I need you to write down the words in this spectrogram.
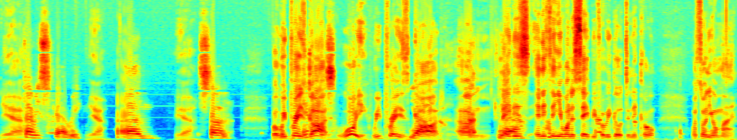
yeah. Very scary. Yeah. Um, Yeah. so But we praise God. was- Whoy, we praise Yeah. God. Um, Yeah. Ladies, anything you want to say before we go to Nicole? What's on your mind?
